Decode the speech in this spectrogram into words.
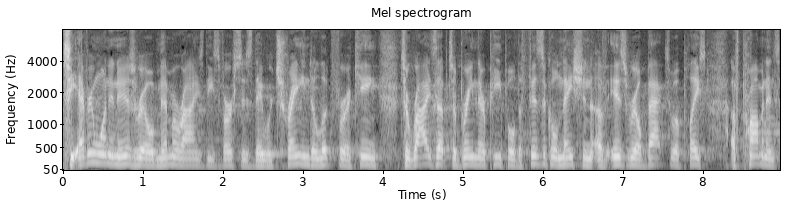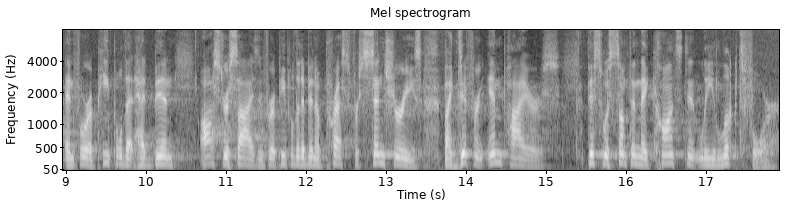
See, everyone in Israel memorized these verses. They were trained to look for a king to rise up to bring their people, the physical nation of Israel, back to a place of prominence, and for a people that had been ostracized and for a people that had been oppressed for centuries by different empires. This was something they constantly looked for.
